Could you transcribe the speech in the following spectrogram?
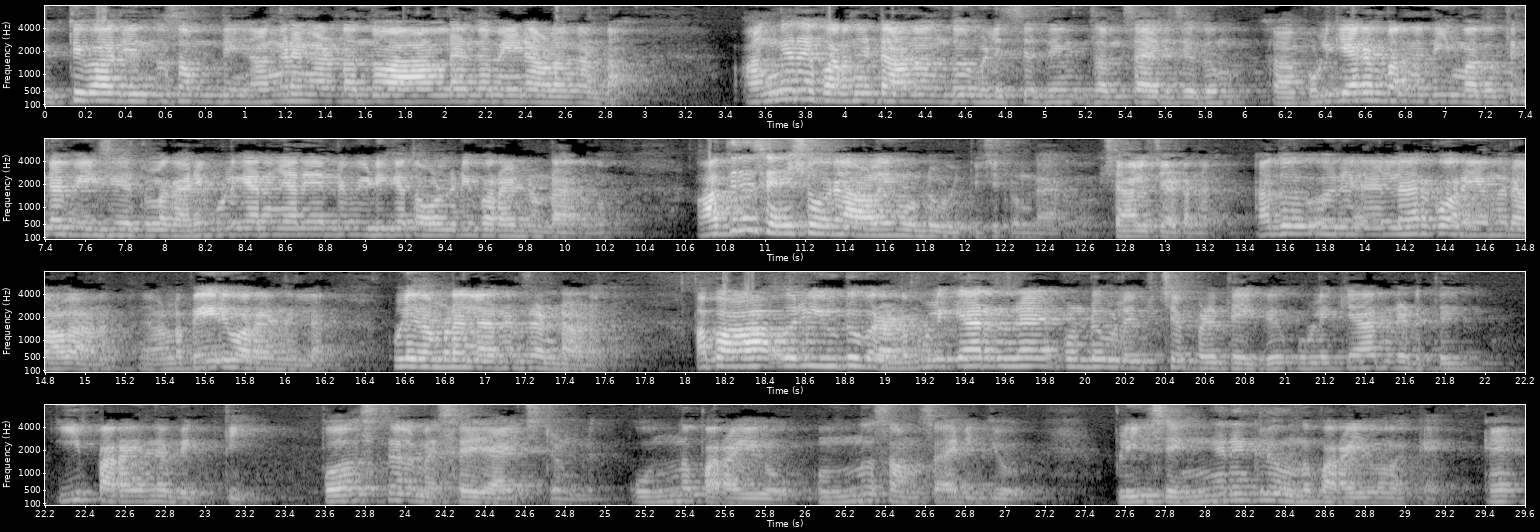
യുക്തിവാദി എന്തോ സംതിങ് അങ്ങനെ കണ്ട എന്തോ ആളുടെ എന്തോ മെയിൻ ആളെ കണ്ട. അങ്ങനെ പറഞ്ഞിട്ടാണ് എന്തോ വിളിച്ചതും സംസാരിച്ചതും. പുള്ളിക്കാരൻ പറഞ്ഞത് ഈ മതത്തിന്റെ ബേസ് ചെയ്തിട്ടുള്ള കാര്യം. പുള്ളിക്കാരൻ ഞാൻ എന്റെ വീഡിയോക്കകത്ത് ഓൾറെഡി പറഞ്ഞിട്ടുണ്ടായിരുന്നു. അതിനുശേഷം ഒരാളെയും കൊണ്ട് വിളിപ്പിച്ചിട്ടുണ്ടായിരുന്നു ശാലു ചേട്ടനെ. അത് ഒരു എല്ലാവർക്കും അറിയാവുന്ന ഒരാളാണ്. ഞങ്ങളുടെ പേര് പറയുന്നില്ല. പുള്ളി നമ്മുടെ എല്ലാവരുടെയും ഫ്രണ്ടാണ് അപ്പൊ ആ ഒരു യൂട്യൂബറാണ് പുള്ളിക്കാരനെ കൊണ്ട് വിളിപ്പിച്ചപ്പോഴത്തേക്ക് പുള്ളിക്കാരന്റെ അടുത്ത് ഈ പറയുന്ന വ്യക്തി പേഴ്സണൽ മെസ്സേജ് അയച്ചിട്ടുണ്ട്. ഒന്ന് പറയുമോ ഒന്ന് സംസാരിക്കുമോ പ്ലീസ് എങ്ങനെയെങ്കിലും ഒന്ന് പറയുമോ എന്നൊക്കെ.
